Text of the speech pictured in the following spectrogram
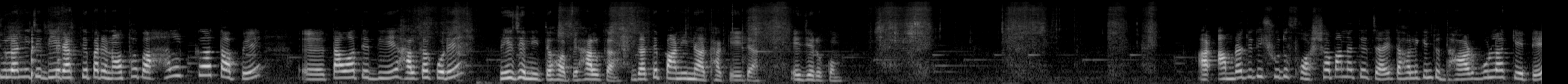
চুলার নিচে দিয়ে রাখতে পারেন অথবা হালকা তাপে তাওয়াতে দিয়ে হালকা করে ভেজে নিতে হবে, হালকা, যাতে পানি না থাকে এটা এই যেরকম। আর আমরা যদি শুধু ফর্সা বানাতে চাই, তাহলে কিন্তু ধারগুলা কেটে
